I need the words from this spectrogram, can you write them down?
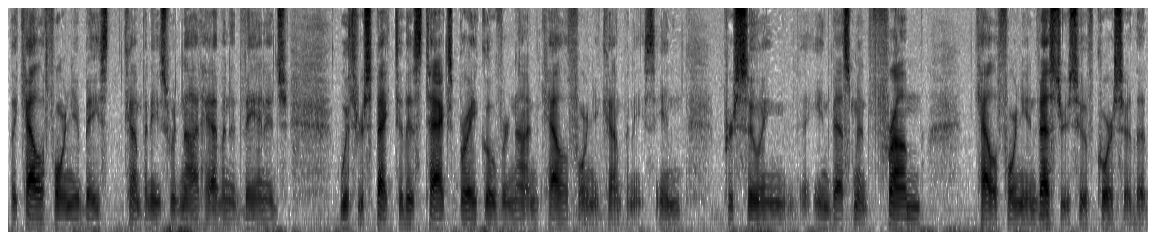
the California-based companies would not have an advantage with respect to this tax break over non-California companies in pursuing investment from California investors, who of course are the,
